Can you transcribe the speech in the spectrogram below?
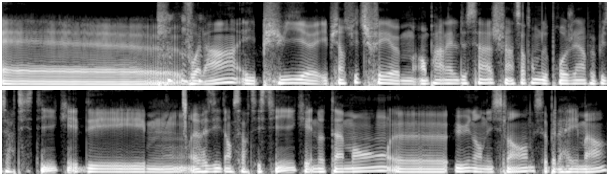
Euh, voilà. Et puis, et puis ensuite, je fais, en parallèle de ça, je fais un certain nombre de projets un peu plus artistiques et des hum, résidences artistiques, et notamment euh, une en Islande qui s'appelle Heima,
